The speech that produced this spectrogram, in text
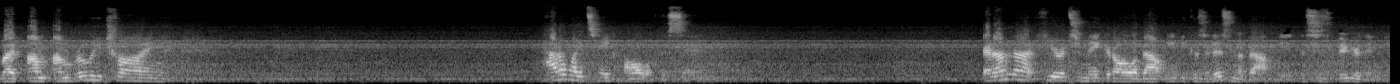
Like, I'm, I'm really trying... How do I take all of this in? And I'm not here to make it all about me because it isn't about me. This is bigger than me.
